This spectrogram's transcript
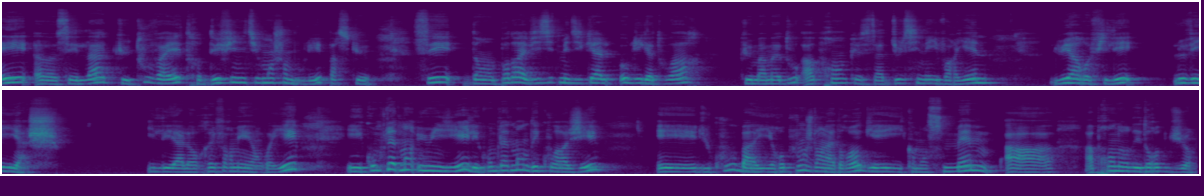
et c'est là que tout va être définitivement chamboulé parce que c'est pendant la visite médicale obligatoire que Mamadou apprend que sa dulcinée ivoirienne lui a refilé le VIH. Il est alors réformé et envoyé, est complètement humilié, il est complètement découragé, et du coup, bah, il replonge dans la drogue et il commence même à, à prendre des drogues dures.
